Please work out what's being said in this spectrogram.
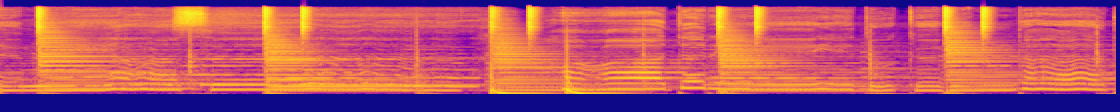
පාටින් හැඩමේ ආස ආදරේ දුකවින්දාද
